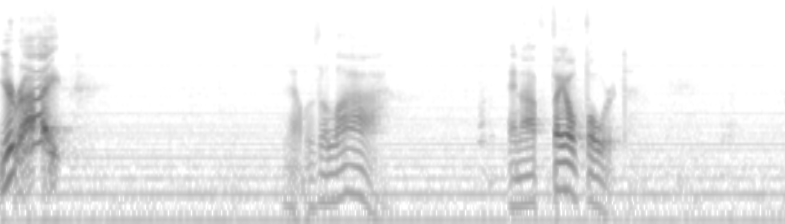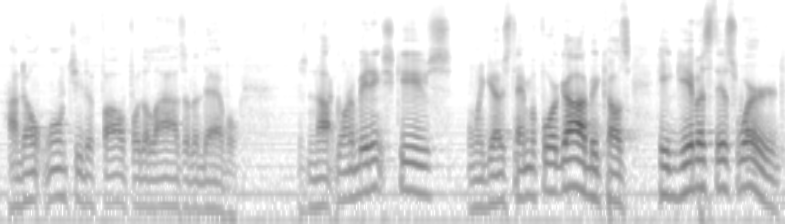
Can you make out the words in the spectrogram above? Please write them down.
You're right. Was a lie. And I fell for it. I don't want you to fall for the lies of the devil. There's not going to be an excuse when we go stand before God because He give us this word.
